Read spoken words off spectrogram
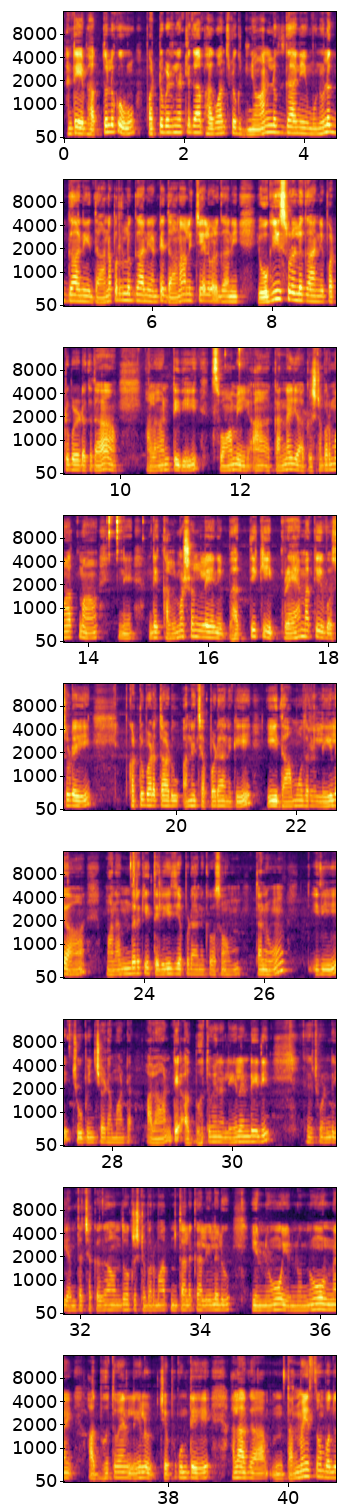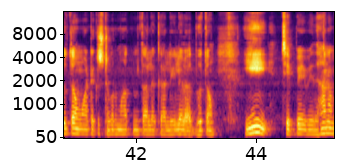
అంటే భక్తులకు పట్టుబడినట్లుగా భగవంతుడు జ్ఞానులకు కానీ మునులకు కానీ దానపరులకు కానీ అంటే దానాలు ఇచ్చేవాళ్ళు కానీ యోగీశ్వరులకు కానీ పట్టుబడడు కదా. అలాంటిది స్వామి ఆ కన్నయ్య కృష్ణ పరమాత్మ అంటే కల్మషం లేని భక్తికి ప్రేమకి వసుడై కట్టుబడతాడు అని చెప్పడానికి ఈ దామోదర లీల మనందరికీ తెలియజెప్పడానికి కోసం తను ఇది చూపించాడన్నమాట. అలాంటి అద్భుతమైన లీలండి ఇది. చూడండి ఎంత చక్కగా ఉందో. కృష్ణ పరమాత్మ తాలూకా లీలలు ఎన్నో ఎన్నెన్నో ఉన్నాయి. అద్భుతమైన లీలలు చెప్పుకుంటే అలాగా తన్మయత్వం పొందుతాం వాటి కృష్ణ పరమాత్మ తాలూకా లీలలు. అద్భుతం. ఈ చెప్పే విధానం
